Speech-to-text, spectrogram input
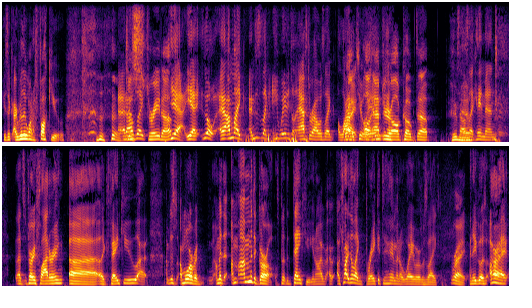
He's like I really want to fuck you, and I was like straight up? Yeah, yeah. No, and I'm like, and this is like he waited till after I was like a line or right. two. Oh, in. after you're all coked up. Hey, So I was like, "Hey, man, that's very flattering. Uh, like, thank you. I, I'm just, I'm more of a, I'm into, I'm, I'm into girls, but, but thank you. You know, I, I, I tried to like break it to him in a way where it was like, Right. And he goes, "All right,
